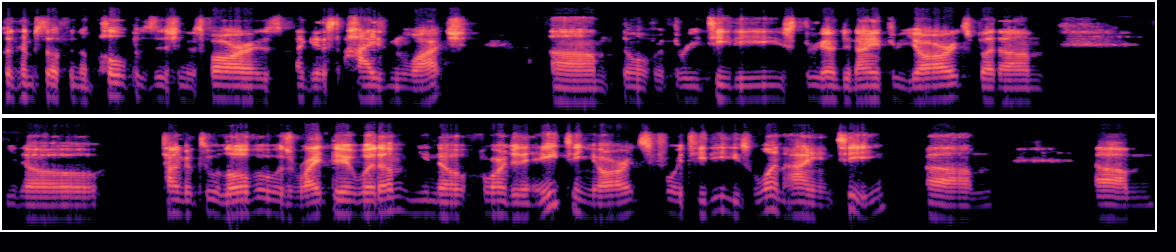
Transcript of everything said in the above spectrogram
put himself in the pole position as far as I guess Heisman watch. Um, throwing for three TDs, 393 yards, but um, you know, Tua Tagovailoa was right there with him. You know, 418 yards, four TDs, one INT. Um, um,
